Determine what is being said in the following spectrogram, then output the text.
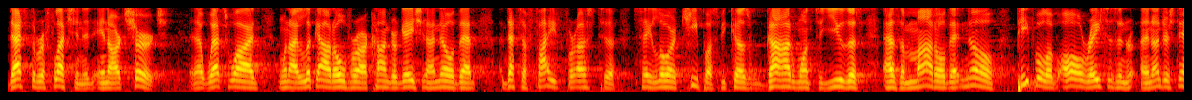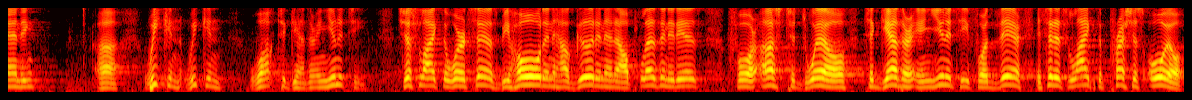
that's the reflection in, in our church. And that's why when I look out over our congregation, I know that that's a fight for us to say, Lord, keep us, because God wants to use us as a model that no, people of all races and, and understanding, uh, we, can, we can walk together in unity. Just like the word says, Behold, and how good and how pleasant it is for us to dwell together in unity. For there, it said it's like the precious oil.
